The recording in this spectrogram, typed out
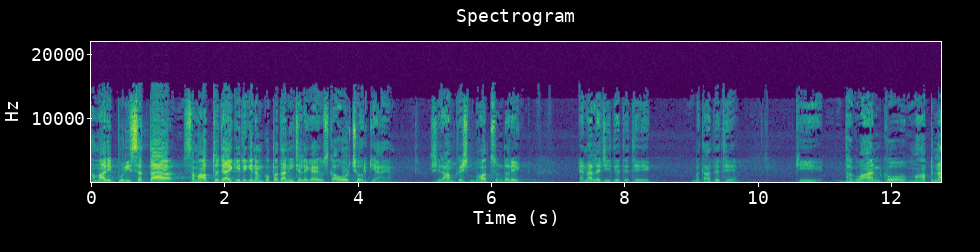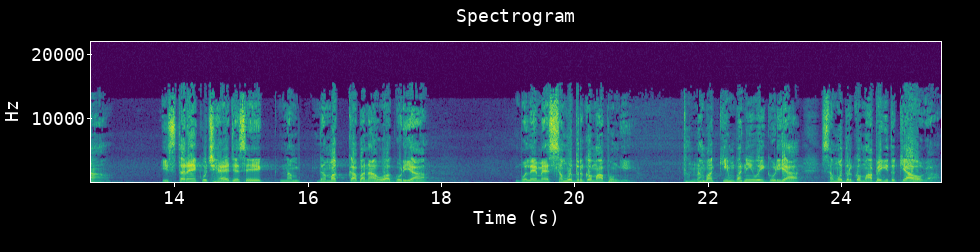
हमारी पूरी सत्ता समाप्त हो जाएगी, लेकिन हमको पता नहीं चलेगा उसका और छोर क्या है। श्री रामकृष्ण बहुत सुंदर एक एनालॉजी देते थे, एक बताते थे कि भगवान को मापना इस तरह कुछ है जैसे एक नम, नमक का बना हुआ गुड़िया बोले, मैं समुद्र को मापूँगी। तो नमक की बनी हुई गुड़िया समुद्र को मापेगी तो क्या होगा?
